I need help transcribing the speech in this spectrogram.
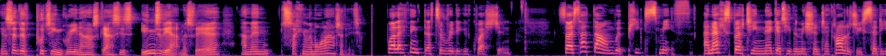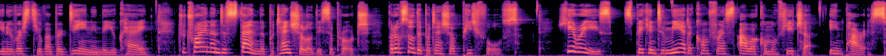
instead of putting greenhouse gases into the atmosphere and then sucking them all out of it? Well, I think that's a really good question. So I sat down with Pete Smith, an expert in negative emission technologies at the University of Aberdeen in the UK, to try and understand the potential of this approach, but also the potential pitfalls. Here he is, speaking to me at a conference Our Common Future in Paris.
